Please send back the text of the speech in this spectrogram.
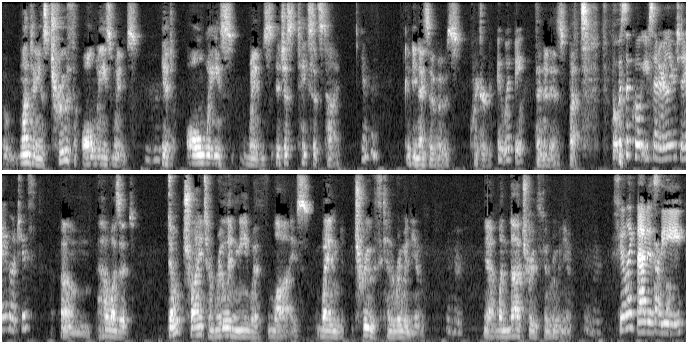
One thing is, truth always wins. hmm It always wins. It just takes its time. Yeah. It'd be nice if it was quicker It would be. than it is, but What was the quote you said earlier today about truth? Um, how was it? Don't try to ruin me with lies when truth can ruin you. hmm Yeah, when the truth can ruin you. hmm I feel like that is the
